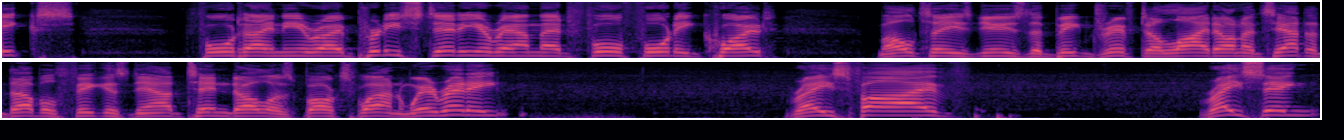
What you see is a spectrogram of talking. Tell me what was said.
six. Forte Nero pretty steady around that 440 quote. Maltese News, the big drifter light on. It's out to double figures now. $10 box one. We're ready. Race five. Racing.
